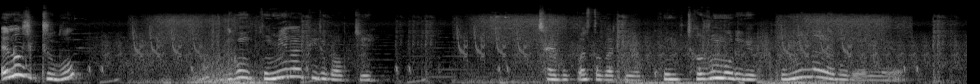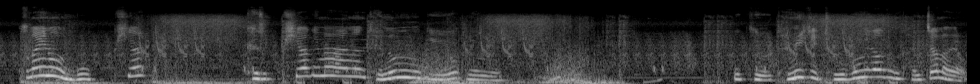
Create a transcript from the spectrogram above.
에너지 튜브? 이건 고민할 필요가 없지. 잘 못 봤어가지고 고, 저도 모르게 고민을 해버렸네요. 쿠나이는 뭐 피하 계속 피하기만 하면 되는 무기예요, 그냥요. 이렇게 데미지 조금이라도 달잖아요.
